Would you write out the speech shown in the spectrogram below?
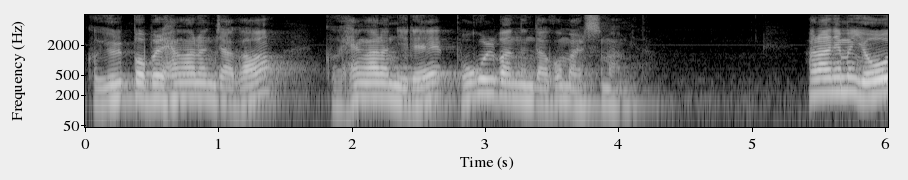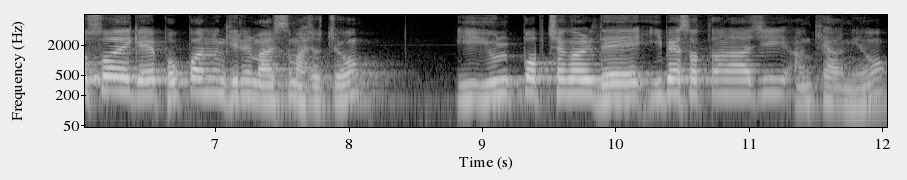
그 율법을 행하는 자가 그 행하는 일에 복을 받는다고 말씀합니다. 하나님은 여호수아에게 복 받는 길을 말씀하셨죠. 이 율법책을 내 입에서 떠나지 않게 하며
